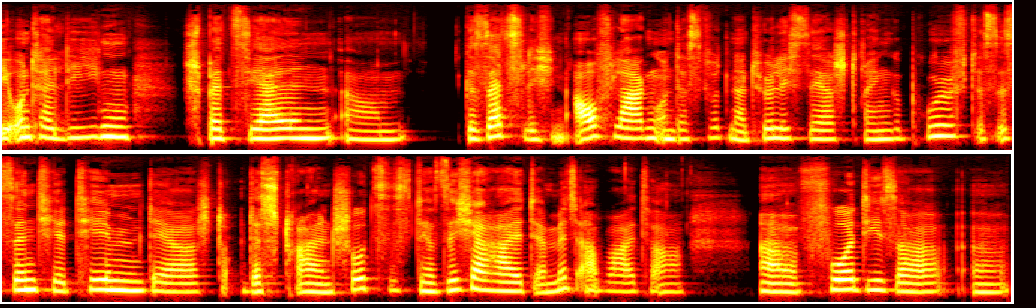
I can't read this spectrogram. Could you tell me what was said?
Die unterliegen speziellen ähm, gesetzlichen Auflagen und das wird natürlich sehr streng geprüft. Es sind hier Themen der, des Strahlenschutzes, der Sicherheit der Mitarbeiter äh, vor dieser äh,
